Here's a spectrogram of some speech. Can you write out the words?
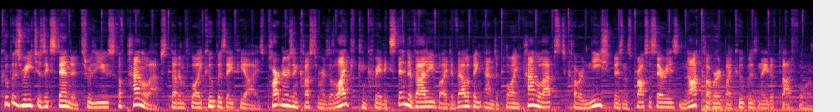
Coupa's reach is extended through the use of panel apps that employ Coupa's APIs. Partners and customers alike can create extended value by developing and deploying panel apps to cover niche business process areas not covered by Coupa's native platform.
